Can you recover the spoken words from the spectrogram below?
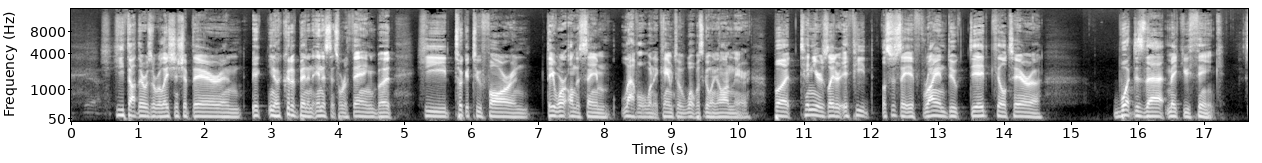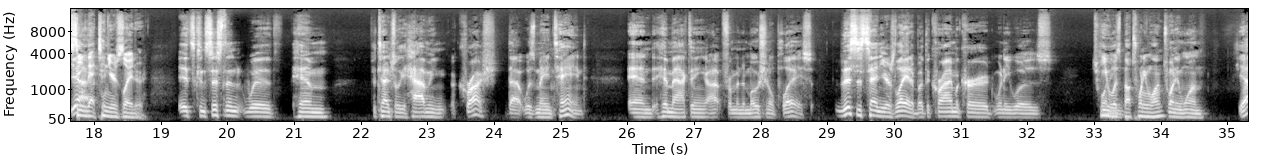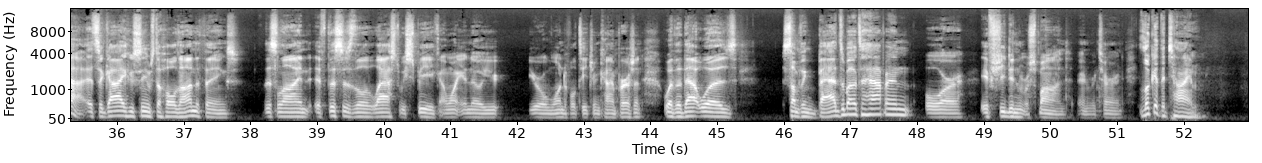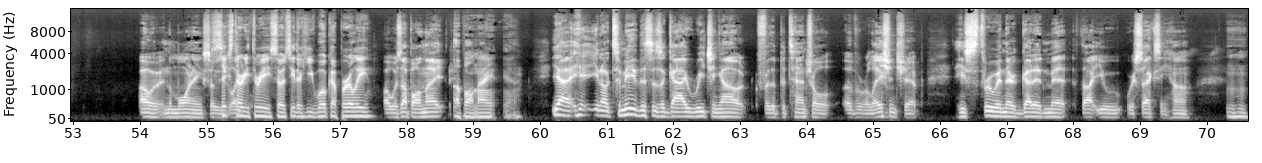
he thought there was a relationship there and it you know it could have been an innocent sort of thing but he took it too far and they weren't on the same level when it came to what was going on there but 10 years later if he let's just say if Ryan Duke did kill Tara what does that make you think yeah. seeing that 10 years later it's consistent with him potentially having a crush that was maintained and him acting from an emotional place. This is 10 years later, but the crime occurred when he was 20, He was about 21. 21. Yeah, it's a guy who seems to hold on to things. This line, if this is the last we speak, I want you to know you're, you're a wonderful teacher and kind person. Whether that was something bad's about to happen or if she didn't respond and return. Look at the time. Oh, in the morning. So six thirty three. Like, so it's either he woke up early. Oh, was up all night. Up all night. Yeah. Yeah. He, you know, to me, this is a guy reaching out for the potential of a relationship. He's threw in there, gut admit, thought you were sexy, huh? Mm-hmm.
